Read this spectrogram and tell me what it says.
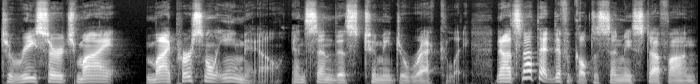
to research my my personal email and send this to me directly. Now, it's not that difficult to send me stuff on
